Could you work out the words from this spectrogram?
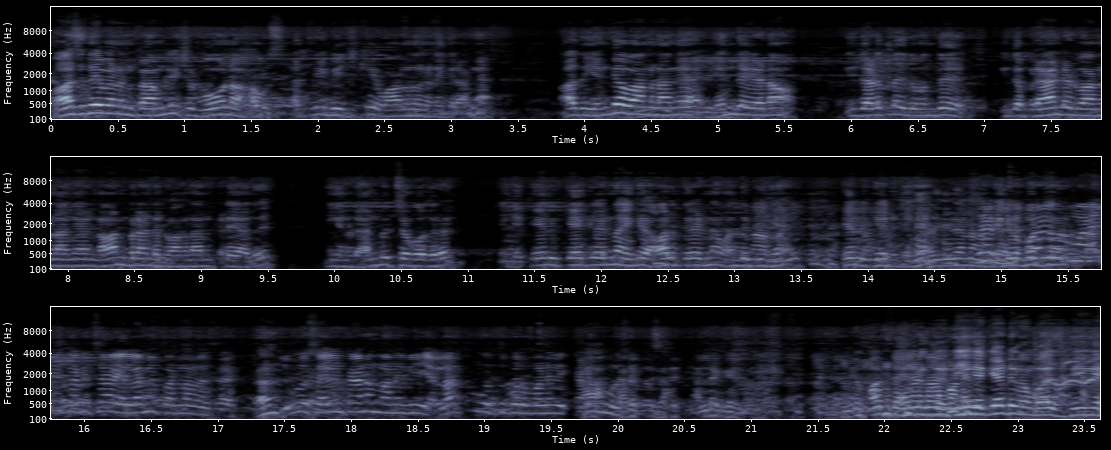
Vasudevan and family should own a house three BHK வாங்கணும்னு நினைக்கிறாங்க. அது எங்கே வாங்கினாங்க? எந்த இடம்? இந்த இடத்துல இது வந்து இந்த பிராண்டட் வாங்கினாங்க நான் பிராண்டட் வாங்கினான்னு கிடையாது. நீங்கள் என்னோட அன்பு சகோதரர் நீங்கள் கேள்வி கேட்கலன்னா எங்கே ஆள் தேடினா வந்துட்டீங்க. கேள்வி கேட்டுட்டீங்க. எங்களை பொறுத்த மனைவி கிடைச்சா எல்லாமே பண்ணலாங்க சார். இவ்வளவு சைலண்டான மனைவி எல்லாத்துக்கும் ஒத்து போற மனைவி கிடைக்க முடியாது சார் நல்ல உங்களுக்கு நீங்க கேட்டுங்க பாஸ் நீங்க.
